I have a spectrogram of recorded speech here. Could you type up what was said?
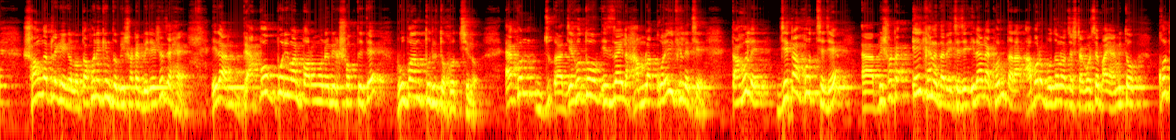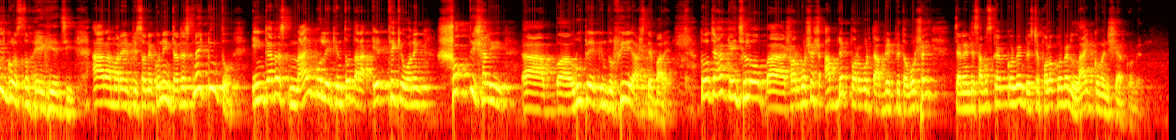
সংঘাত লেগে গেল, তখনই কিন্তু বিষয়টা বেরিয়ে এসেছে হ্যাঁ ইরান ব্যাপক পরিমাণ পারমাণবিক শক্তিতে রূপান্তরিত হচ্ছিল। এখন যেহেতু ইসরায়েল হামলা করেই ফেলেছে, তাহলে যেটা হচ্ছে যে বিষয়টা এইখানে দাঁড়িয়েছে যে ইরান এখন তারা আবারও বোঝানোর চেষ্টা করছে, ভাই, আমি তো ক্ষতিগ্রস্ত হয়ে গিয়েছি। আর আমার এর পিছনে কোনো ইন্টারেস্ট নেই কিন্তু ইন্টারেস্ট নাই বলে কিন্তু তারা এর থেকে অনেক শক্তিশালী রূপে কিন্তু ফিরে আসতে পারে। তো যাই হোক, এই ছিল সর্বশেষ আপডেট পরবর্তী আপডেট পেতে অবশ্যই চ্যানেলটি সাবস্ক্রাইব করবেন, পেজটি ফলো করবেন লাইক কমেন্ট শেয়ার করবেন।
